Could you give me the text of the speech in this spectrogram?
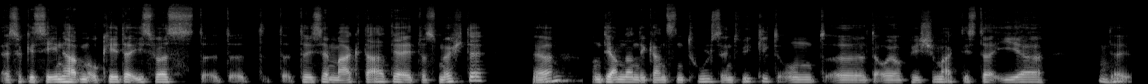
also gesehen haben, okay, da ist was, da, da, da ist ein Markt da, der etwas möchte, ja, mhm. Und die haben dann die ganzen Tools entwickelt und äh, der europäische Markt ist da eher, mhm. der,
